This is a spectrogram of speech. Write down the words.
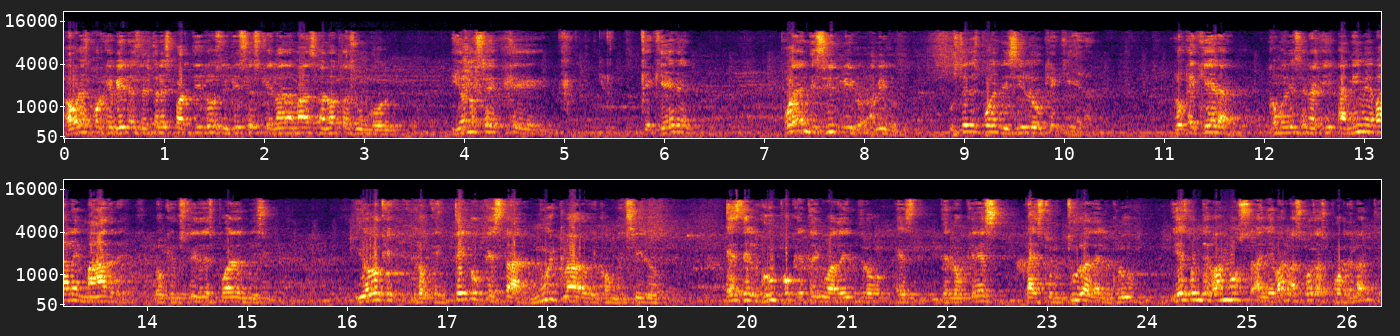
Ahora es porque vienes de tres partidos y dices que nada más anotas un gol. Y yo no sé qué quieren. Pueden decir, amigos, ustedes pueden decir lo que quieran. Lo que quieran. Como dicen aquí, a mí me vale madre lo que ustedes puedan decir. Yo lo que, lo que tengo que estar muy claro y convencido es del grupo que tengo adentro, es de lo que es la estructura del club y es donde vamos a llevar las cosas por delante.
